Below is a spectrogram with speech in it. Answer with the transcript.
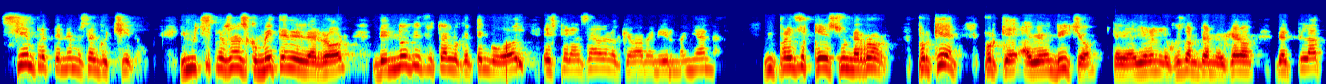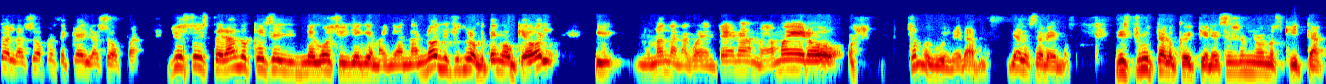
Siempre tenemos algo chido. Y muchas personas cometen el error de no disfrutar lo que tengo hoy, esperanzado en lo que va a venir mañana. Me parece que es un error. ¿Por qué? Porque habían dicho, que ayer justamente me dijeron, del plato a la sopa se cae la sopa. Yo estoy esperando que ese negocio llegue mañana. No disfruto lo que tengo que hoy y me mandan a cuarentena, me muero. Somos vulnerables, ya lo sabemos. Disfruta lo que hoy tienes. Eso no nos quita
